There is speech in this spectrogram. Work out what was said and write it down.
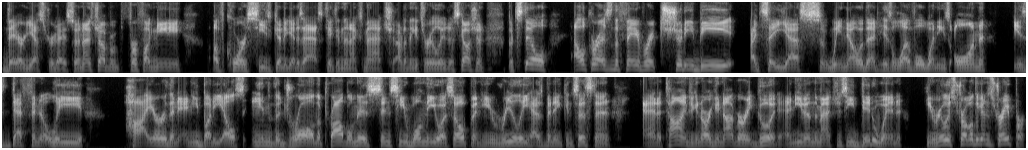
there yesterday. So nice job for Fognini. Of course, he's going to get his ass kicked in the next match. I don't think it's really a discussion, but still, Alcaraz the favorite. Should he be? I'd say yes. We know that his level when he's on is definitely higher than anybody else in the draw. The problem is, since he won the U.S. Open, he really has been inconsistent. And at times, you can argue not very good. And even the matches he did win, he really struggled against Draper.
